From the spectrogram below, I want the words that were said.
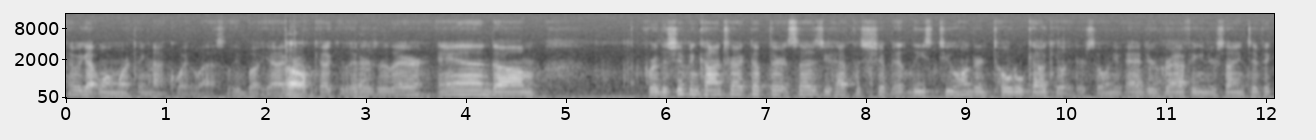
And we got one more thing, not quite lastly, but yeah, Oh, graphing calculators are there. And um, for the shipping contract up there, it says you have to ship at least 200 total calculators. So when you add your graphing and your scientific,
